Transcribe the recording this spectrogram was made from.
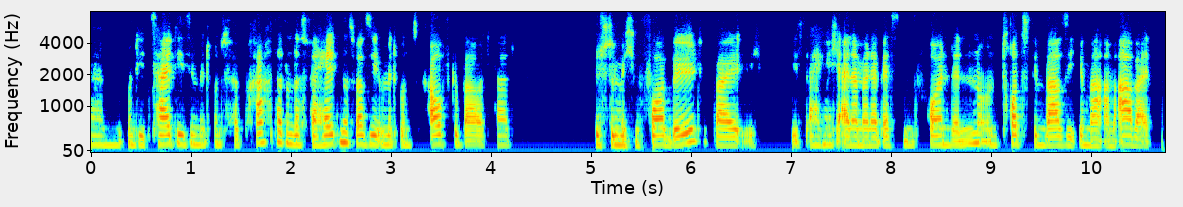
ähm, und die Zeit, die sie mit uns verbracht hat und das Verhältnis, was sie mit uns aufgebaut hat, ist für mich ein Vorbild, weil ich, sie ist eigentlich einer meiner besten Freundinnen und trotzdem war sie immer am Arbeiten.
